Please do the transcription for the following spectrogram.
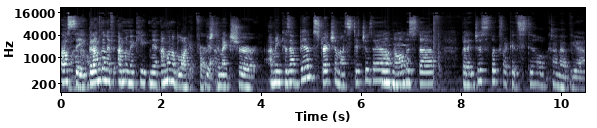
I'll see. But I'm gonna I'm gonna keep knit. I'm gonna block it first Yeah. to make sure. I mean, because I've been stretching my stitches out and all Mhm. this stuff, but it just looks like it's still kind of Yeah.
